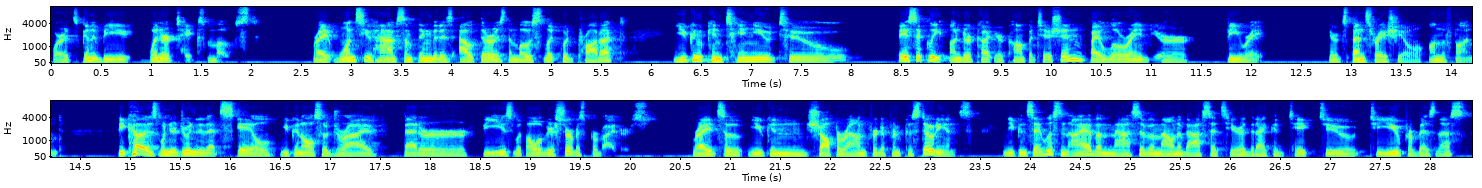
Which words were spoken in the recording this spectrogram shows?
where it's going to be winner takes most right? Once you have something that is out there as the most liquid product, you can continue to basically undercut your competition by lowering your fee rate, your expense ratio on the fund. Because when you're doing it at scale, you can also drive better fees with all of your service providers, right? So you can shop around for different custodians. And you can say, listen, I have a massive amount of assets here that I could take to to you for business,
